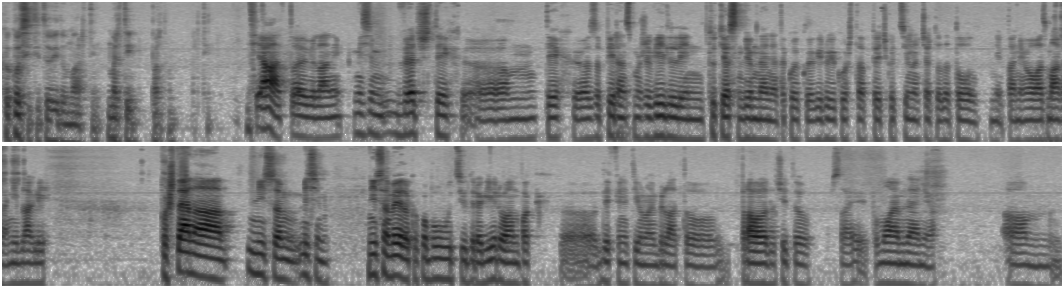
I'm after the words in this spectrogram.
kako si ti to videl, Martin? Martin, Martin. Ja, to je bila nek, mislim, več teh, um, teh zapiranj smo že videli, in tudi jaz sem bil mnenja, tako kot je Rui Kosta preč kot ciljno črto, da to je ta njegova zmaga, ni bila glih poštena, nisem, mislim, nisem vedel, kako bo Vuci odreagiral, ampak uh, definitivno je bila to prava odločitev, vsaj po mojem mnenju. Um,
